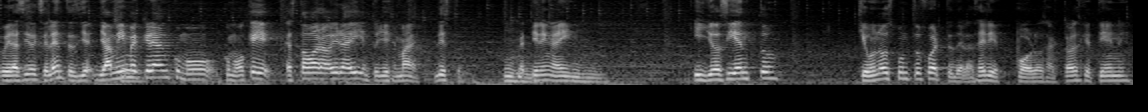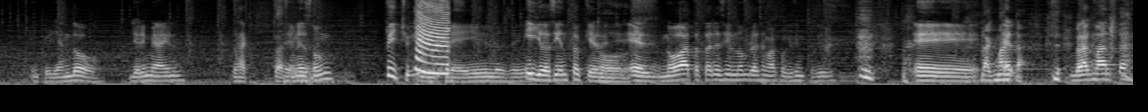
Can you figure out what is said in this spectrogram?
hubiera sido excelente. Ya, ya a mí Sí. me crean como, como, ok, esta vara va a ir ahí. Entonces yo dije, madre, listo, me Ujú. tienen ahí. Ujú. Y yo siento que uno de los puntos fuertes de la serie, por los actores que tiene, incluyendo Jeremy Irons, las actuaciones Sí. son pichu. Increíble, sí. Y yo siento que el- no va a tratar de decir el nombre de ese man porque es imposible. Eh, Black Manta. el- Black Manta.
